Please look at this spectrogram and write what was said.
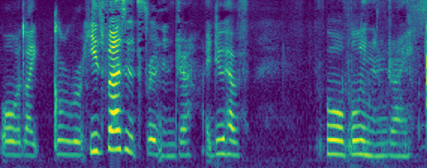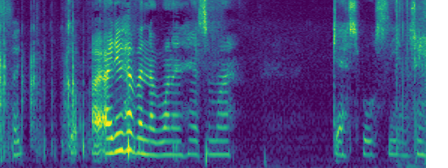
Or like, he's versus Fruit Ninja. I do have, or Blue Ninja. I, got, I, I do have another one in here somewhere. Guess we'll see soon.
